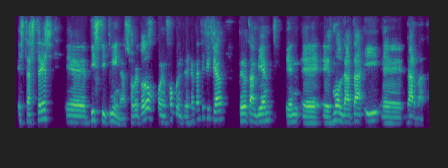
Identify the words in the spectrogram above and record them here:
estas tres eh, disciplinas, sobre todo con enfoque en inteligencia artificial, pero también en eh, Small Data y eh, Dark Data.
